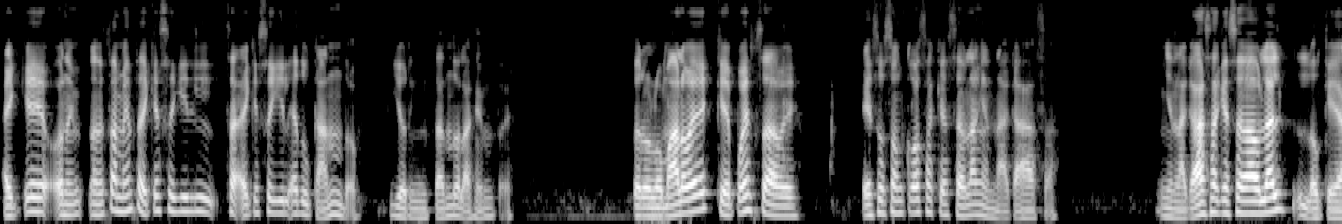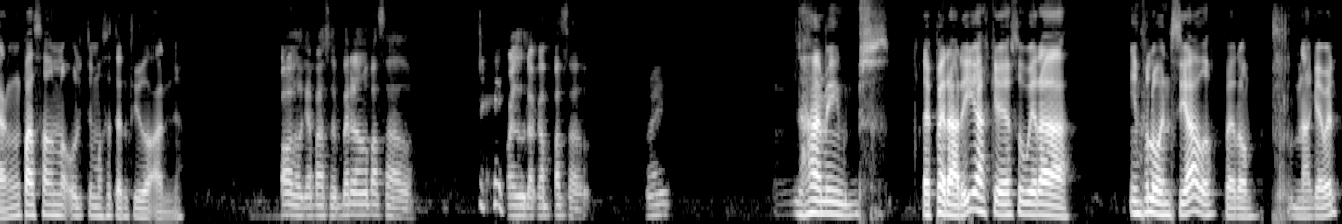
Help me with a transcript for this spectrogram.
Hay que, hone- honestamente, hay que seguir, o sea, hay que seguir educando y orientando a la gente. Pero lo malo es que, pues, ¿sabes? Esas son cosas que se hablan en la casa. Y en la casa que se va a hablar lo que han pasado en los últimos 72 años. Oh, lo que pasó el verano pasado. O el huracán pasado. Right? I mean, esperarías que eso hubiera influenciado, pero pff, nada que ver.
